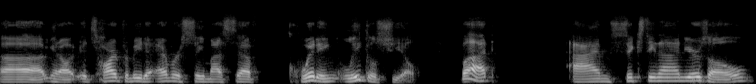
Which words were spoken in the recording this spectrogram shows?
Uh, you know, it's hard for me to ever see myself quitting legal shield, but I'm 69 years old.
